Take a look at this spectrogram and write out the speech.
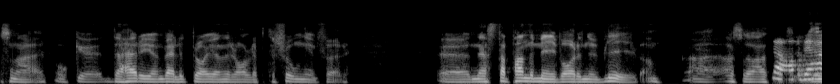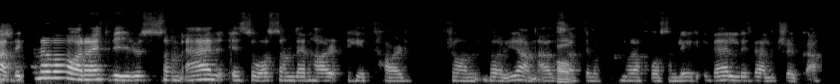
Såna här. Och eh, det här är ju en väldigt bra generalrepetition inför eh, nästa pandemi, vad det nu blir. Va? Alltså att, ja, det hade kunnat vara ett virus som är så som den har hit hard från början. Alltså ja. att det var några få som blev väldigt, väldigt sjuka.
